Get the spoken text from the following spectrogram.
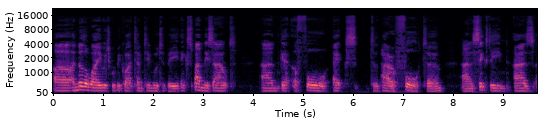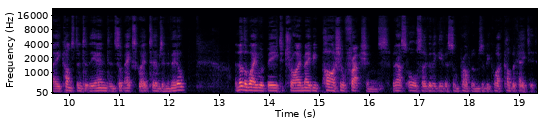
Uh, another way, which would be quite tempting, would be expand this out and get a 4x to the power of 4 term and a 16 as a constant at the end and some x squared terms in the middle. Another way would be to try maybe partial fractions, but that's also going to give us some problems and be quite complicated.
